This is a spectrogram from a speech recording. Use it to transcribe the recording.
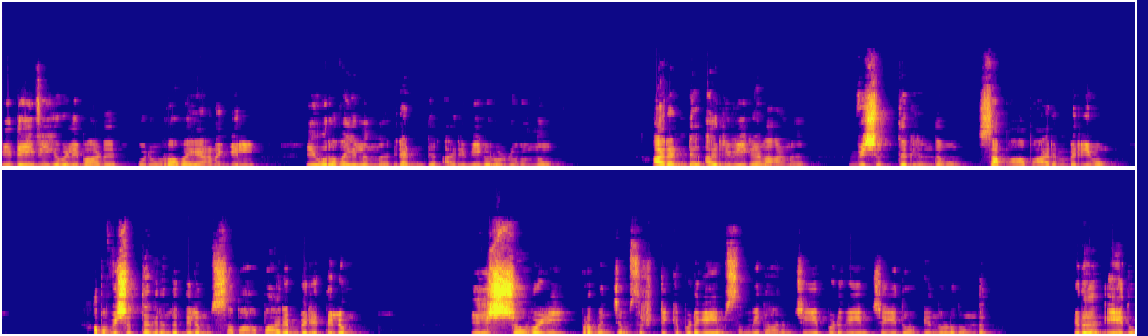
ഈ ദൈവീക വെളിപാട് ഒരു ഉറവയാണെങ്കിൽ ഈ ഉറവയിൽ നിന്ന് രണ്ട് അരുവികൾ ഒഴുകുന്നു. ആ രണ്ട് അരുവികളാണ് വിശുദ്ധ ഗ്രന്ഥവും സഭാപാരമ്പര്യവും അപ്പോൾ വിശുദ്ധ ഗ്രന്ഥത്തിലും സഭാ പാരമ്പര്യത്തിലും ഈശോ വഴി പ്രപഞ്ചം സൃഷ്ടിക്കപ്പെടുകയും സംവിധാനം ചെയ്യപ്പെടുകയും ചെയ്തു എന്നുള്ളതുണ്ട്. ഇത് ഏതോ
